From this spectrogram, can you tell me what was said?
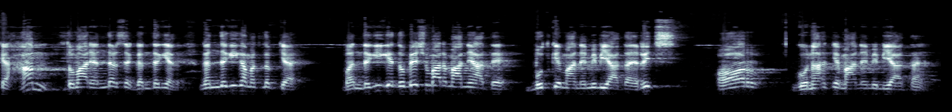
कि हम तुम्हारे अंदर से गंदगी गंदगी का मतलब क्या है? बंदगी के तो बेशुमार माने आते हैं बुद्ध के माने में भी आता है रिच और गुनाह के माने में भी आता है।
